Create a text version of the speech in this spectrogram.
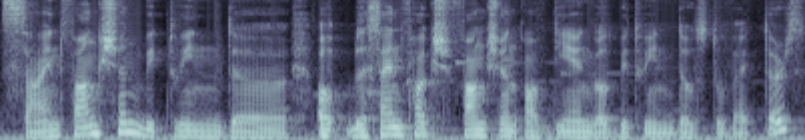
sine function between the oh, the sine function of the angle between those two vectors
